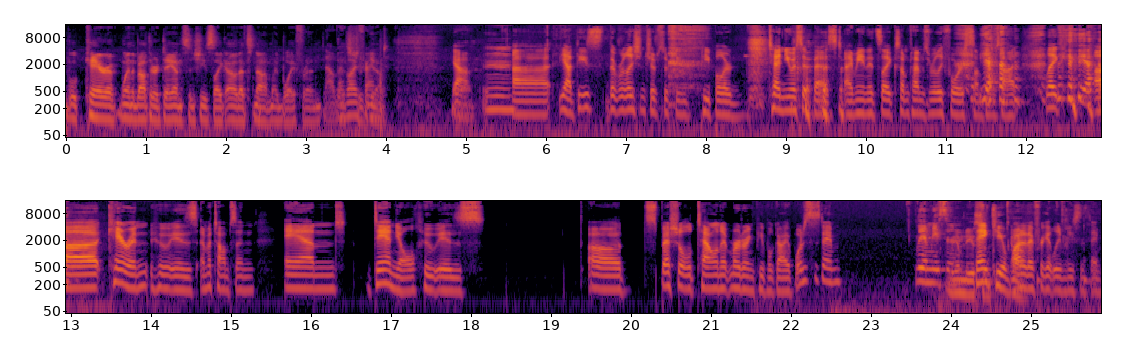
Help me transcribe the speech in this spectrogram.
will care when about their dance?" And she's like, "Oh, that's not my boyfriend. Not my That's just, you boyfriend. know." Yeah. Mm. Uh, yeah, these the relationships between people are tenuous at best. I mean, it's like sometimes really forced, sometimes Yeah. not. Like Yeah. uh, Karen, who is Emma Thompson, and Daniel, who is a special talent at murdering people guy. What is his name? Liam Neeson. Liam Neeson. Thank you. Why Oh. did I forget Liam Neeson's name?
